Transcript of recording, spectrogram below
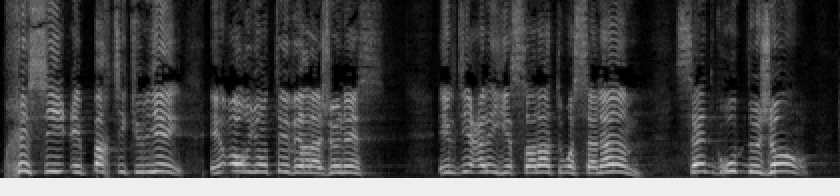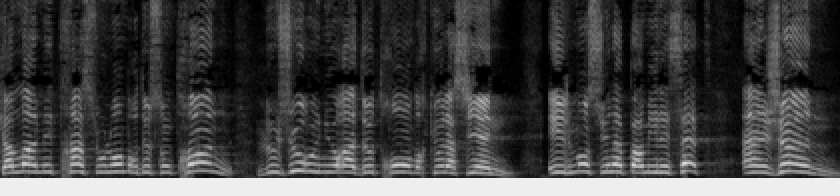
précis et particulier et orienté vers la jeunesse. Il dit alayhi salatu wassalam, sept groupes de gens qu'Allah mettra sous l'ombre de son trône le jour où il n'y aura d'autre ombre que la sienne. Et il mentionna parmi les sept un jeune,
